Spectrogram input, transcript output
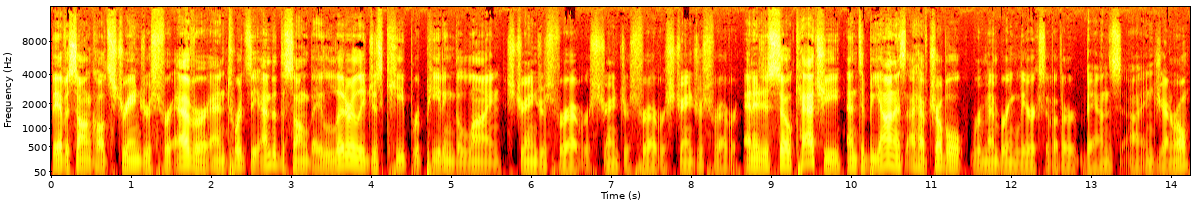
They have a song called Strangers Forever, and towards the end of the song, they literally just keep repeating the line Strangers Forever, Strangers Forever, Strangers Forever. And it is so catchy. And to be honest, I have trouble remembering lyrics of other bands uh, in general,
